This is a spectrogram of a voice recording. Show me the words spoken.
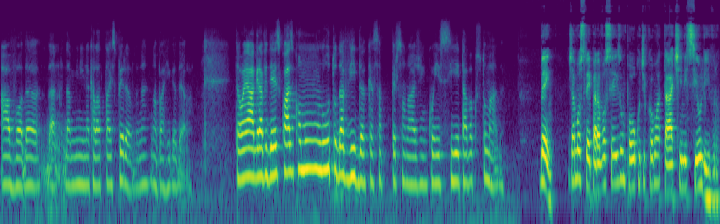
a avó da, da, da menina que ela está esperando, né, na barriga dela. Então é a gravidez quase como um luto da vida que essa personagem conhecia e estava acostumada. Bem, já mostrei para vocês um pouco de como a Tati inicia o livro.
